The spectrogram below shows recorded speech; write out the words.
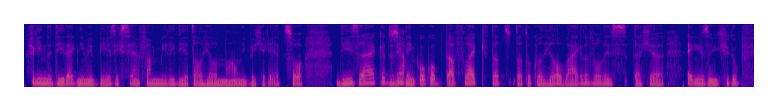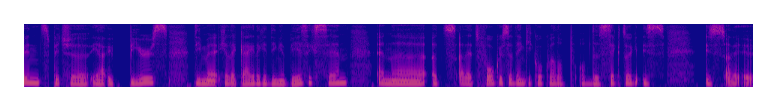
vrienden die daar niet mee bezig zijn, familie die het al helemaal niet begrijpt. Zo, die zaken. Dus ik denk ook op dat vlak dat dat ook wel heel waardevol is dat je ergens een groep vindt, een beetje ja, je peers, die met gelijkaardige dingen bezig zijn. En uh, het, allee, het focussen denk ik ook wel op, op de sector is, is, allee,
